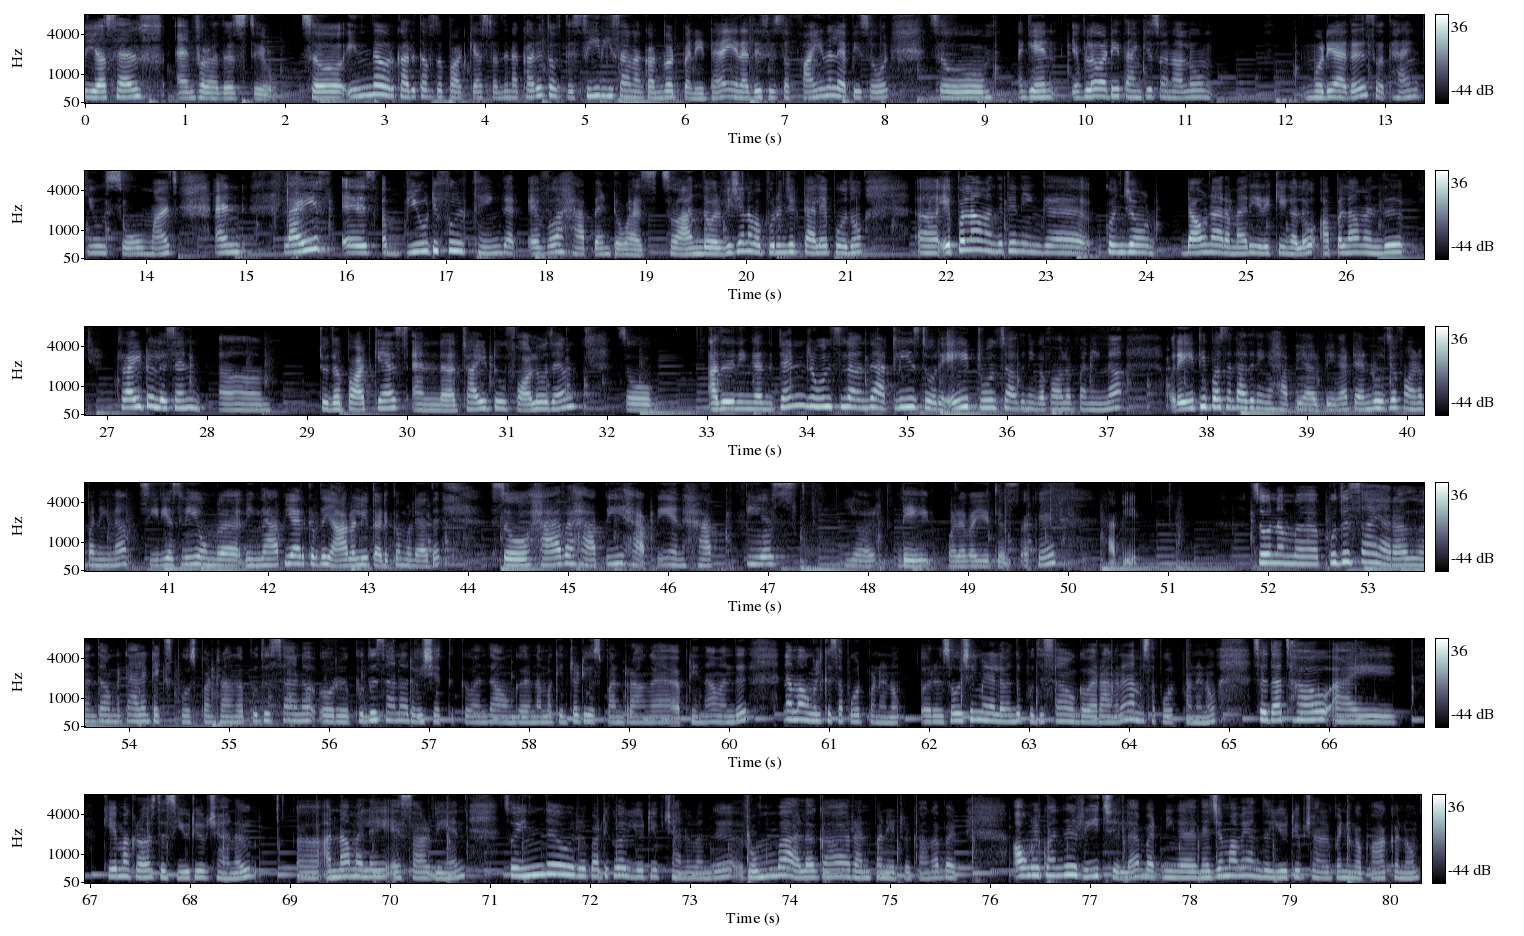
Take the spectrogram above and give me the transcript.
Yourself and for others too so இந்த ஒரு கருத்து of the podcast வந்து நான் கருத்து of the சீரீஸாக நான் convert பண்ணிட்டேன். ஏன்னா this is the final episode so again எவ்வளோ வாட்டி தேங்க்யூ சொன்னாலும் முடியாது. So thank you so much and life is a beautiful thing that ever happen to us so அந்த ஒரு விஷயம் நம்ம புரிஞ்சுக்கிட்டாலே போதும். எப்போல்லாம் வந்துட்டு நீங்கள் கொஞ்சம் டவுன் ஆகிற மாதிரி இருக்கீங்களோ அப்போல்லாம் வந்து try to listen to the podcast and try to follow them so அது நீங்கள் அந்த டென் ரூல்ஸில் வந்து அட்லீஸ்ட் ஒரு எயிட் ரூல்ஸாவது நீங்கள் ஃபாலோ பண்ணிங்கன்னா ஒரு எயிட்டி பர்சன்டாவது நீங்கள் ஹாப்பியாக இருப்பீங்க. டென் ரூல்ஸும் ஃபாலோ பண்ணிங்கன்னா சீரியஸ்லி உங்கள் நீங்கள் ஹாப்பியாக இருக்கிறத யாராலையும் தடுக்க முடியாது. So have a happy happy and happiest your day whatever you is okay happy so நம்ம புதுசாக யாராவது வந்து அவங்க டேலண்ட் எக்ஸ்போஸ் பண்ணுறாங்க புதுசான ஒரு புதுசான ஒரு விஷயத்துக்கு வந்து அவங்க நமக்கு இன்ட்ரடியூஸ் பண்ணுறாங்க அப்படின்னா வந்து நம்ம அவங்களுக்கு சப்போர்ட் பண்ணணும். ஒரு சோஷியல் மீடியாவில் வந்து புதுசாக அவங்க வராங்கன்னா நம்ம சப்போர்ட் பண்ணணும். So that's how I came across this YouTube channel Annamalai SRVN so இந்த ஒரு பர்டிகுலர் யூடியூப் சேனல் வந்து ரொம்ப அழகாக ரன் பண்ணிகிட்ருக்காங்க பட் அவங்களுக்கு வந்து ரீச் இல்லை. பட் நீங்கள் நிஜமாகவே அந்த யூடியூப் சேனல் போய் நீங்கள் பார்க்கணும்.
